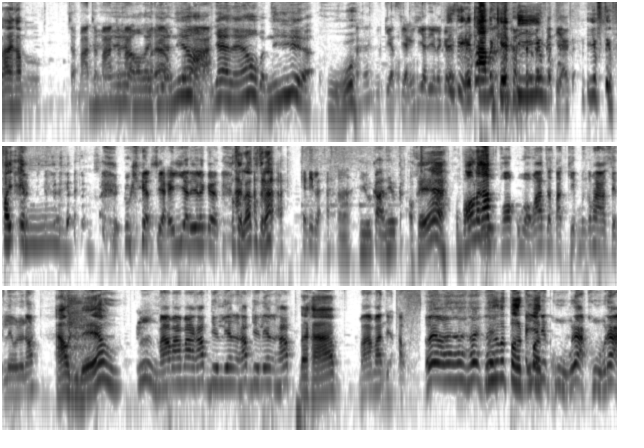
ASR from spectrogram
ได้ครับ ดู จัดมาจัดมาจัดมาเอ้ยหเอากอะไรตัวดีแล้วอะเนี่ย แย่แล้วแบบนี้โอ้โหเอ้ยกูเกลียดเสียงไอ้เฮียดีเหลยเกิไอ้นเสียงไอ้ทามันเทสดียังไม่เถียงยังเสียงไฟเอ็มกูเกลียดเสียงไอ้เฮียดีเหลยเกินเสร็จแล้วเสร็จแล้วแค่นี้แหละอะหิวกันหิวกันโอเค ผมพร้อมแล้วครับ พอกูบอกว่าจะตัดคลิปมึงก็พาเสร็จเร็วเลยเนาะเอาอยู่แล้ว อืมมามามาครับยืนเรียงครับยืนเรียงครับ ได้ครับ มามาเดี๋ยวเอาเฮ้ยเฮ้ยเฮ้ยเฮ้เฮ้ยยมันเปิดไอ้เหี้เปิยดนี่ขู่เนี่ยขู่เนี่ย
